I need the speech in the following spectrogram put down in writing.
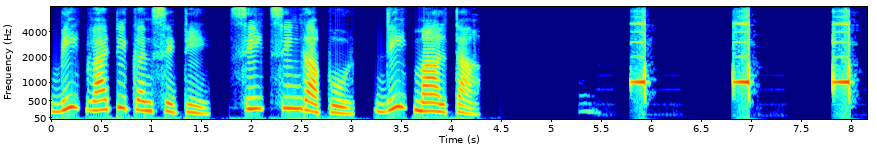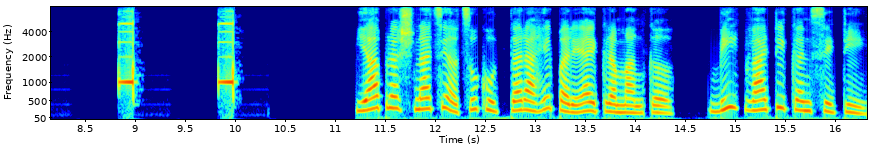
B Vatican City C Singapore D Malta. या प्रश्नाचे अचूक उत्तर आहे पर्याय क्रमांक बी व्हॅटिकन सिटी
